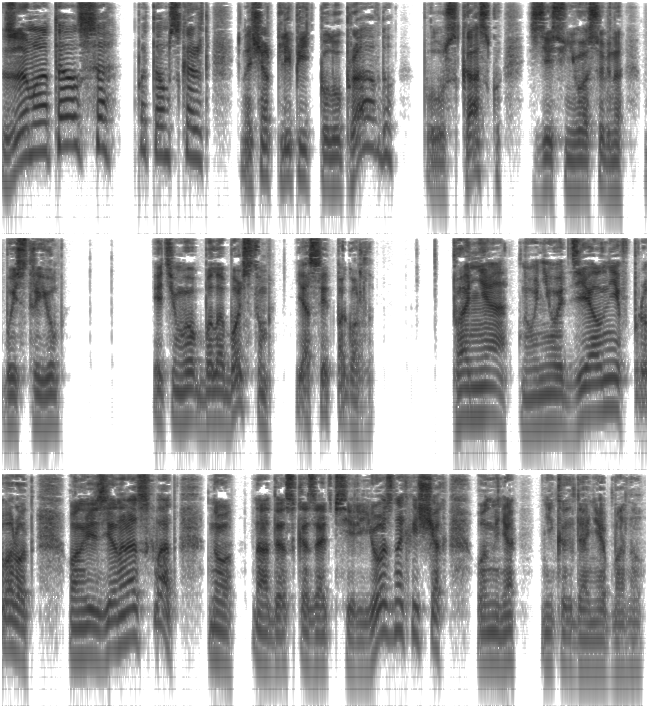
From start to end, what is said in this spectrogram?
Замотался, потом скажет, и начнет лепить полуправду, полусказку. Здесь у него особенно быстрый ум. Этим его балабольством я сыт по горло. Понятно, у него дел не в проворот, он везде на расхват, но, надо сказать, в серьезных вещах он меня никогда не обманул.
